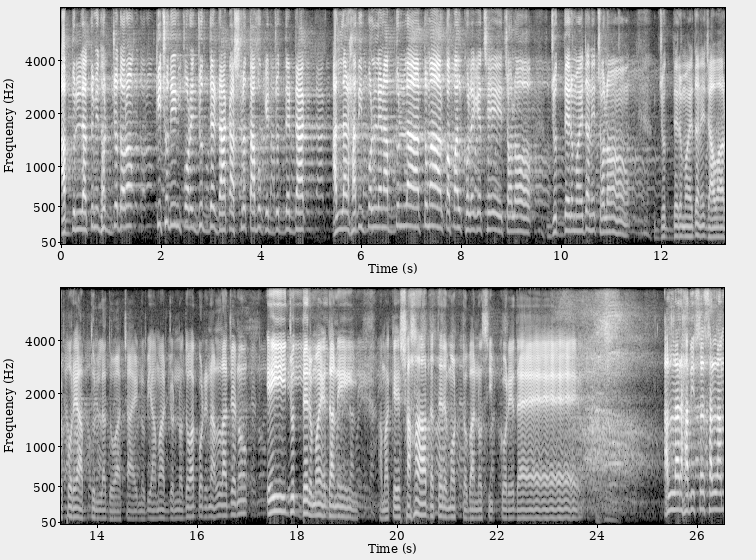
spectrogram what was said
আব্দুল্লাহ, তুমি ধৈর্য ধরো। কিছুদিন পরে যুদ্ধের ডাক আসলো, তাবুকের যুদ্ধের ডাক। আল্লাহর হাবিব বললেন, আব্দুল্লাহ, তোমার কপাল খুলে গেছে। চলো, যুদ্ধের ময়দানে চলো। যুদ্ধের ময়দানে যাওয়ার পরে আব্দুল্লাহ দোয়া চায়, নবী, আমার জন্য দোয়া করেন আল্লাহ যেন এই যুদ্ধের ময়দানে আমাকে শাহাদাতের মর্তবা নসিব করে দেয়। আল্লাহর হাবিব সাল্লাম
